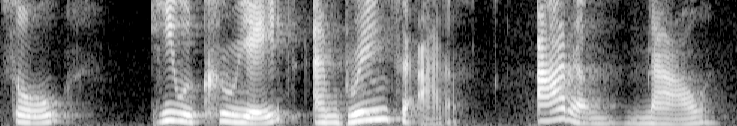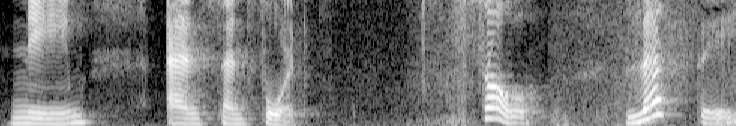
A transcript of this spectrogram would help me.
So he would create and bring to Adam. Adam now name and send forth. So let's say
